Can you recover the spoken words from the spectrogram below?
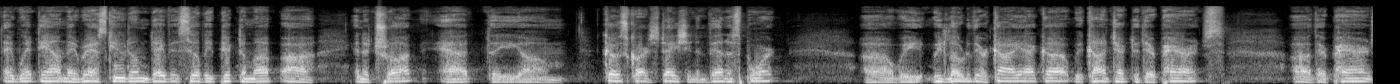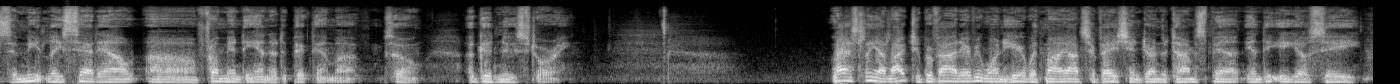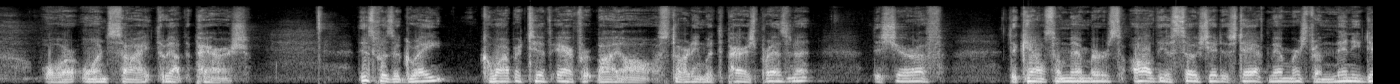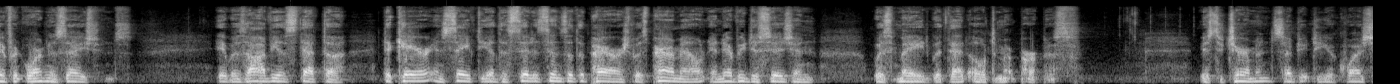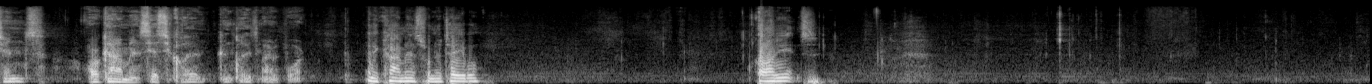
They went down, they rescued them. David Sylvie picked them up uh, in a truck at the um, Coast Guard station in Veniceport. Uh, we, we loaded their kayak up. We contacted their parents. Uh, their parents immediately set out uh, from Indiana to pick them up. So, a good news story. Lastly, I'd like to provide everyone here with my observation during the time spent in the EOC or on site throughout the parish. This was a great cooperative effort by all, starting with the parish president, the sheriff, the council members, all the associated staff members from many different organizations. It was obvious that the, the care and safety of the citizens of the parish was paramount in every decision was made with that ultimate purpose. Mr. Chairman, subject to your questions or comments, this concludes my report. Any comments from the table? Audience?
